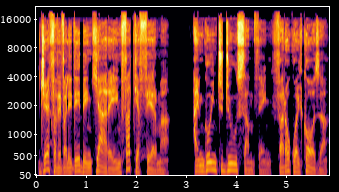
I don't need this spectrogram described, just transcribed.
Jeff aveva le idee ben chiare e infatti afferma I'm going to do something, farò qualcosa.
